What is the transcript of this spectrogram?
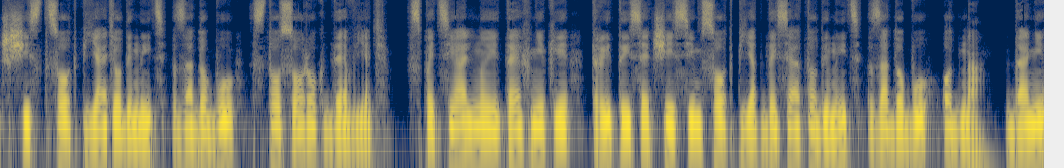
605 одиниць за добу 149. Спеціальної техніки 3750 одиниць за добу 1. Дані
